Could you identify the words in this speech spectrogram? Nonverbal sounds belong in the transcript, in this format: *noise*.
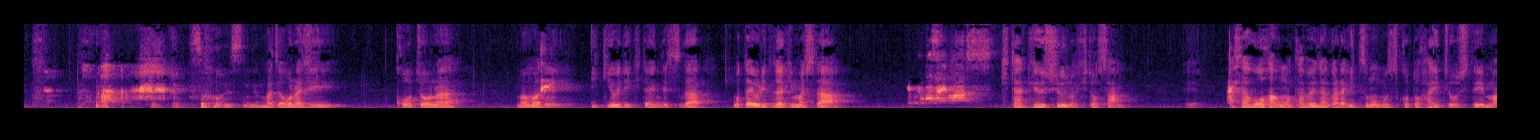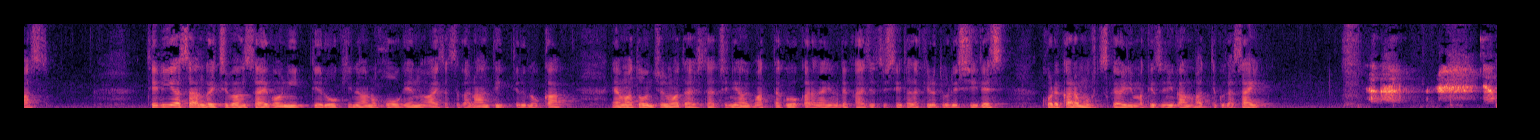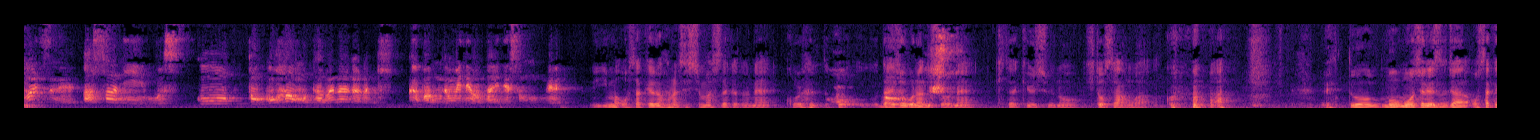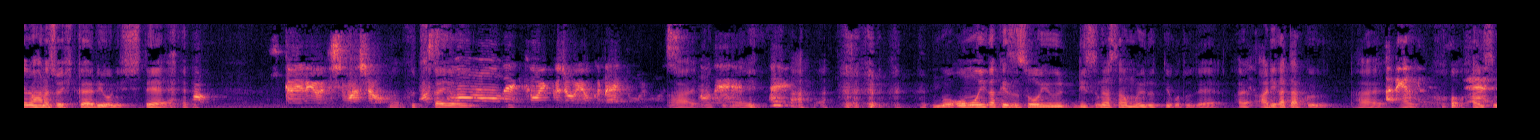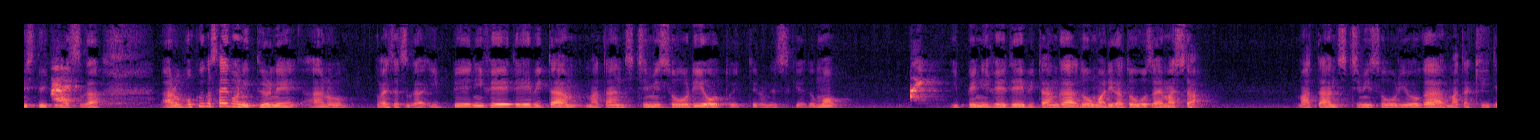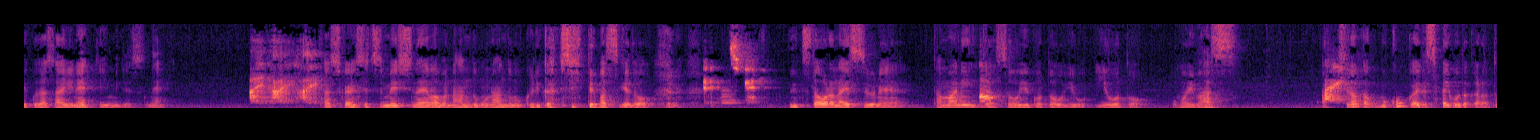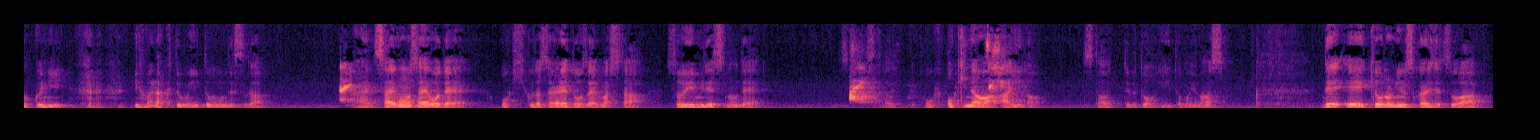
*laughs* そうですね。まあじゃあ同じ好調なままで勢いでいきたいんですがお便りいただきました。ありがとうございます。北九州の人さん。え朝ごはんを食べながらいつも息子と拝聴しています。テリアさんが一番最後に言っている沖縄の方言の挨拶が何て言ってるのか。ヤマトン中の私たちには全くわからないので解説していただけると嬉しいです。これからも二日酔いに負けずに頑張ってください。今お酒の話しましたけどねこれこ大丈夫なんでしょうね。北九州の人さんは。*laughs* えっともう申し訳ないです。じゃあお酒の話を控えるようにして。控えるようにしましょう、まあ二日酔い。息子のね教育上良くないと思います。はい、のよでくない。*laughs* もう思いがけずそういうリスナーさんもいるっていうことで、あありがたく、はい、はい配信していきますが、あの、僕が最後に言ってるね、あの、挨拶が、一平二平デイビタン、マタンチチミソーリオと言ってるんですけれども、はい一平二平デイビタンがどうもありがとうございました。マタンチチミソーリオがまた聞いてくださいねっていう意味ですね。はいはいはい。確かに説明しないまま何度も何度も繰り返し言ってますけど、伝わらないですよね。たまにじゃあそういうことを言おう言おうと思います。あ違うか。もう今回で最後だから特に *laughs* 言わなくてもいいと思うんですが、はい。はい、最後の最後でお聞きくださりありがとうございました。そういう意味ですので沖縄愛が伝わってるといいと思います。で、えー今日のニュース解説は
